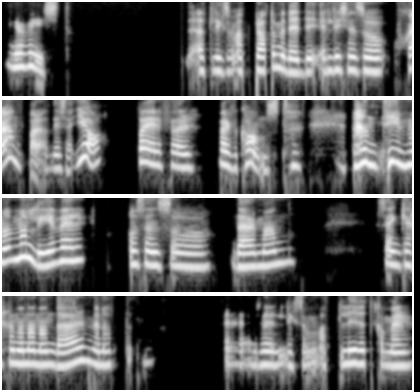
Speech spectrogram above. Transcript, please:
Ja, visst. Att, liksom, att prata med dig, det, det känns så skönt bara. Det är så här, ja, vad är det för, vad är det för konst? Antingen man, man lever och sen så dör man. Sen kanske någon annan dör, men att, eh, liksom, att livet kommer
